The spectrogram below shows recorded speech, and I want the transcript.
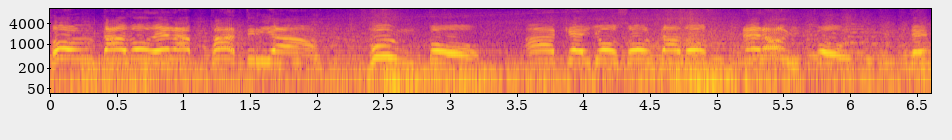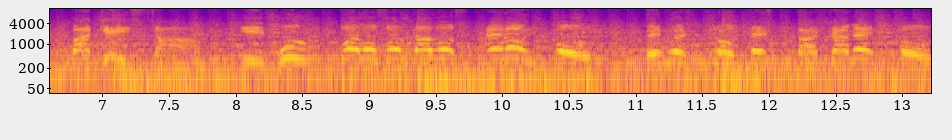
soldado de la patria junto a aquellos soldados heroicos de Paquista y junto a los soldados heroicos de nuestros destacamentos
